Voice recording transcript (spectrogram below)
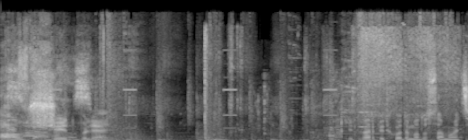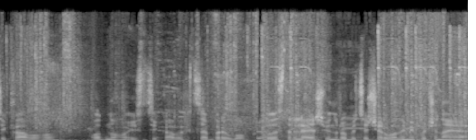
Оу, щит, блядь. І тепер підходимо до самого цікавого. Одного із цікавих це брелок. Коли стріляєш, він робиться червоним і починає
